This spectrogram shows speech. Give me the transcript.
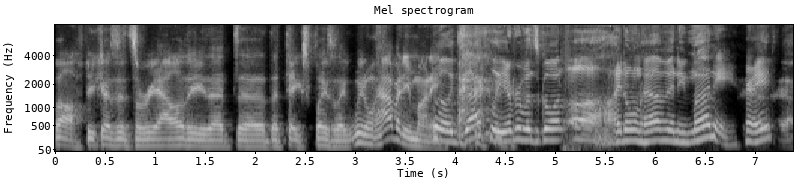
Well, because it's a reality that uh, that takes place. Like we don't have any money. Well, exactly. Everyone's going, "Oh, I don't have any money," right? Yeah.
